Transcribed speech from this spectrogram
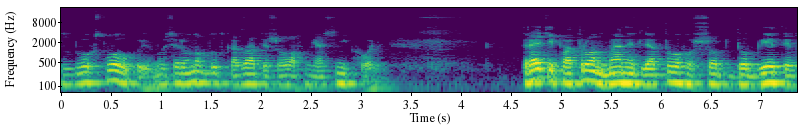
з двохстволкою. Ну все одно будуть казати, що о, м'ясник ходить. Третій патрон в мене для того, щоб добити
